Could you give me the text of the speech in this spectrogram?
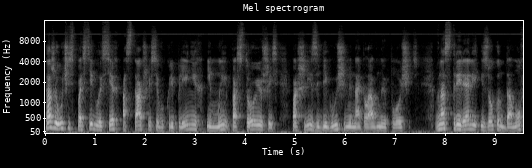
Та же участь постигла всех оставшихся в укреплениях, и мы, построившись, пошли за бегущими на главную площадь. В нас стреляли из окон домов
